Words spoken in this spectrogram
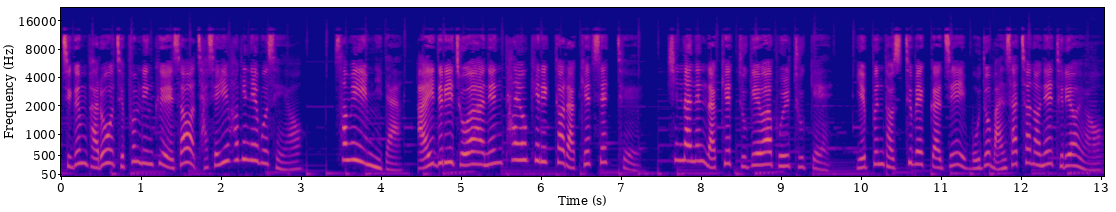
지금 바로 제품 링크에서 자세히 확인해보세요. 3위입니다. 아이들이 좋아하는 타요 캐릭터 라켓 세트. 신나는 라켓 2개와 볼 2개, 예쁜 더스트백까지 모두 14,000원에 드려요.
